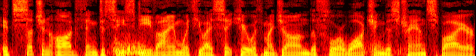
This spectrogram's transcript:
It's such an odd thing to see, Steve. I am with you. I sit here with my jaw on the floor watching this transpire.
